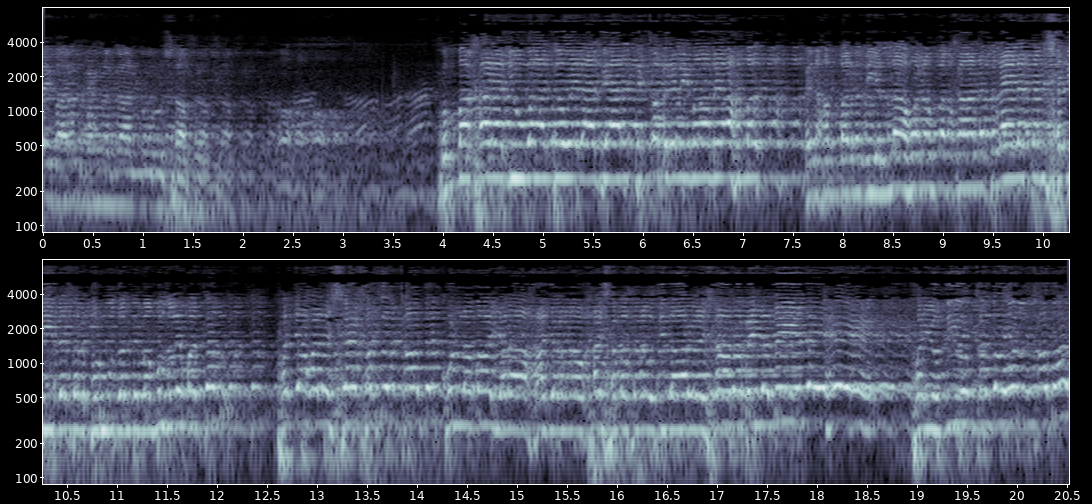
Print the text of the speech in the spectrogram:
عبارت پڑھنے لگا نور صاحب ثم خرجوا واتوا الى زياره قبر الامام احمد بن حنبل رضي الله عنه وكانت ليله شديده البروده ومظلمه فجعل الشيخ عبد القادر كلما يرى حجرا او خشبه او جدارا اشار بيديه اليه فيضيء قضاء القبر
